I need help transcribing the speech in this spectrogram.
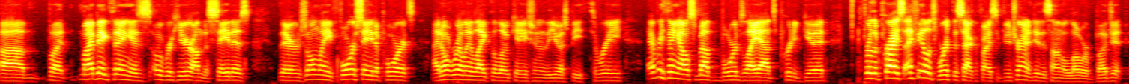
Um, but my big thing is over here on the SATAs, there's only four SATA ports. I don't really like the location of the USB 3. Everything else about the board's layout's pretty good. For the price, I feel it's worth the sacrifice if you're trying to do this on a lower budget.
